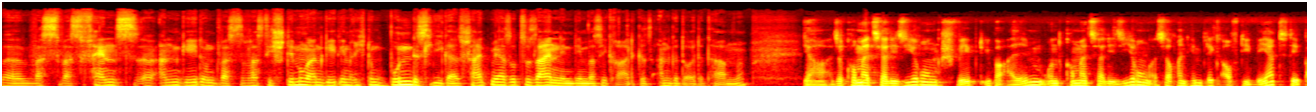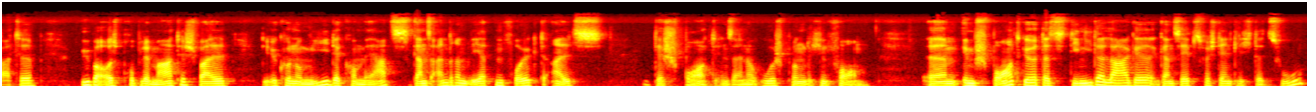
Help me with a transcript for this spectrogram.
äh, was, was Fans äh, angeht und was, was die Stimmung angeht in Richtung Bundesliga? Es scheint mir ja so zu sein, in dem, was Sie gerade angedeutet haben. Ne? Ja, also Kommerzialisierung schwebt über allem und Kommerzialisierung ist auch im Hinblick auf die Wertdebatte überaus problematisch, weil die Ökonomie, der Kommerz ganz anderen Werten folgt als der Sport in seiner ursprünglichen Form. Ähm, Im Sport gehört das die Niederlage ganz selbstverständlich dazu.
